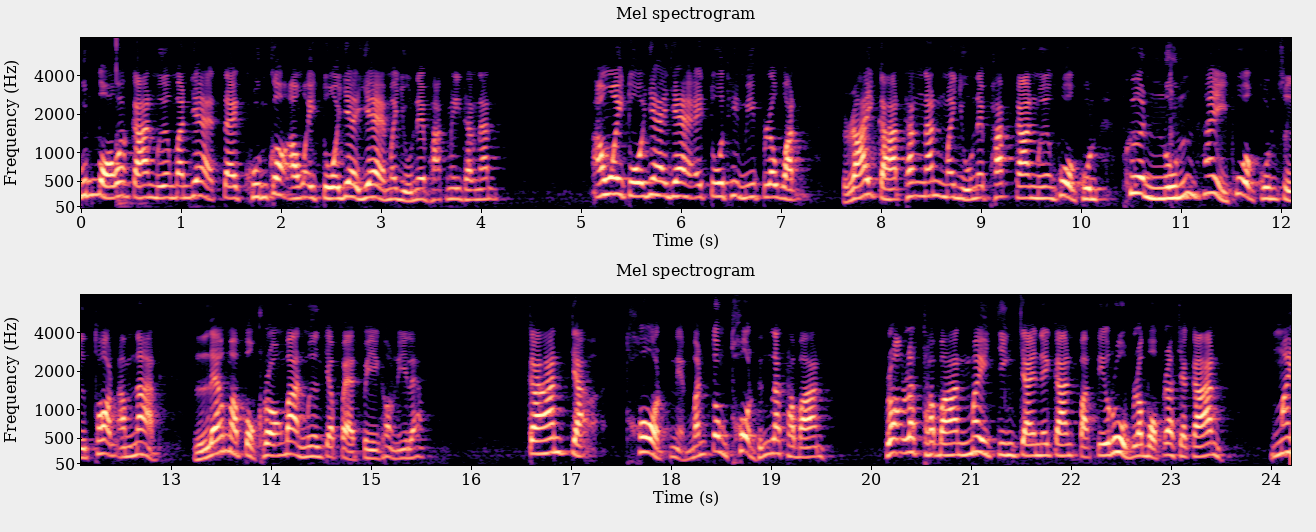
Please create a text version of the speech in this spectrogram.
คุณบอกว่าการเมืองมันแย่ แต่คุณก็เอาไอ้ตัวแย่ๆมาอยู่ในพักนี้ทั้งนั้น เอาไอ้ตัวแย่ๆไอ้ตัวที่มีประวัติร้ายกาจทั้งนั้นมาอยู่ในพักการเมืองพวกคุณ เพื่อหนุนให้พวกคุณสืบทอดอำนาจ แล้วมาปกครองบ้านเมืองจะ 8 ปีเข้านี้แล้ว การจะโทษเนี่ยมันต้องโทษถึงรัฐบาล เพราะรัฐบาลไม่จริงใจในการปฏิรูประบบราชการ ไม่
